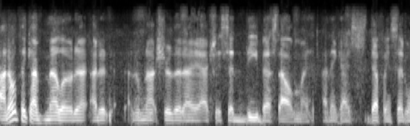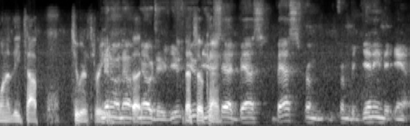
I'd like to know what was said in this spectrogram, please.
I don't think I've mellowed. I, I am not sure that I actually said the best album. I, I think I definitely said one of the top two or three. No, no, no, dude. You, that's you, okay. You said best, best from from beginning to end.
